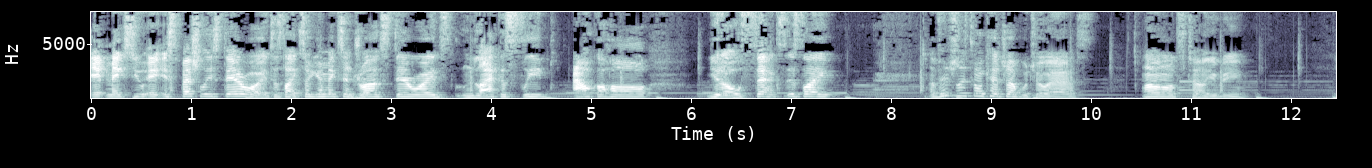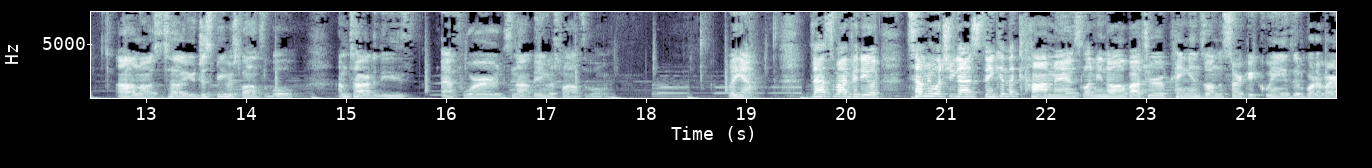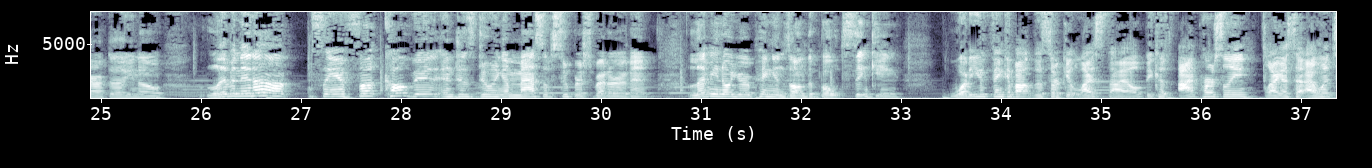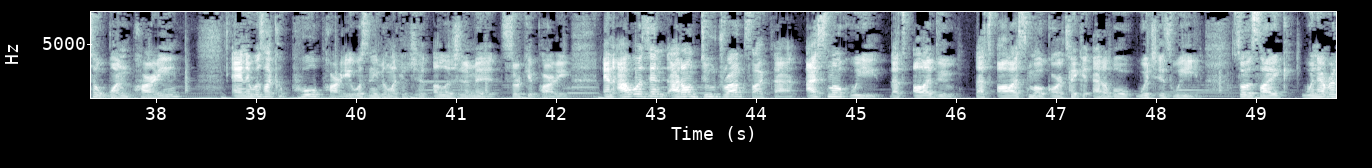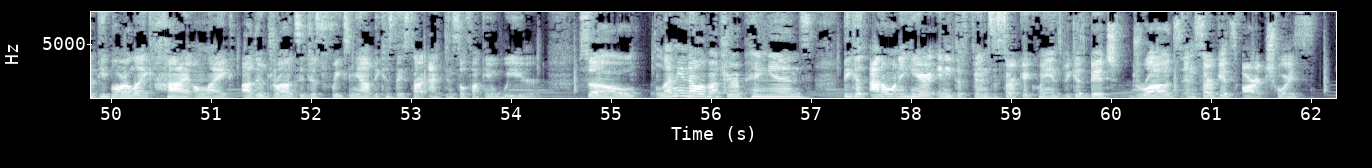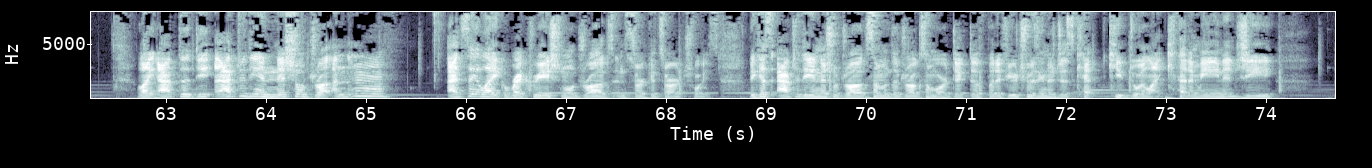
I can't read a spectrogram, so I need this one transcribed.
it makes you, especially steroids. It's like, so you're mixing drugs, steroids, lack of sleep, alcohol, you know, sex. It's like, eventually it's gonna catch up with your ass. I don't know what to tell you, B. I don't know what to tell you. Just be responsible. I'm tired of these F words not being responsible. But yeah, that's my video. Tell me what you guys think in the comments. Let me know about your opinions on the Circuit Queens in Puerto Vallarta, you know, living it up, saying fuck COVID and just doing a massive super spreader event. Let me know your opinions on the boat sinking. What do you think about the circuit lifestyle? Because I personally, like I said, I went to one party and it was like a pool party. It wasn't even like a, a, legitimate circuit party. And I wasn't, I don't do drugs like that. I smoke weed. That's all I do. That's all I smoke or take an edible, which is weed. So it's like, whenever people are like high on like other drugs, it just freaks me out because they start acting so fucking weird. So let me know about your opinions because I don't want to hear any defense of circuit queens because bitch, drugs and circuits are a choice. Like after the, after the initial drug, mm, I'd say like recreational drugs and circuits are a choice because after the initial drugs, some of the drugs are more addictive. But if you're choosing to just ke keep doing like ketamine and G,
